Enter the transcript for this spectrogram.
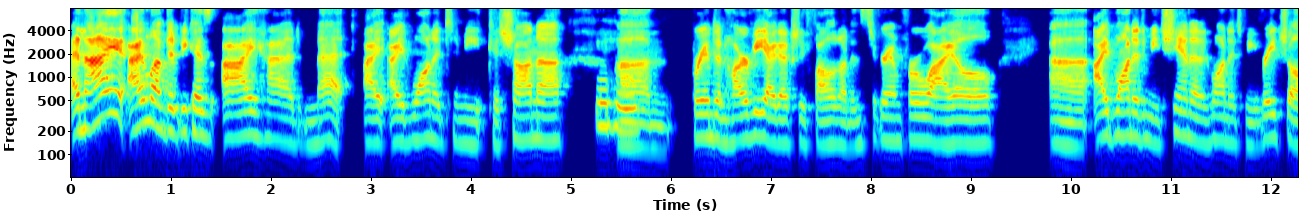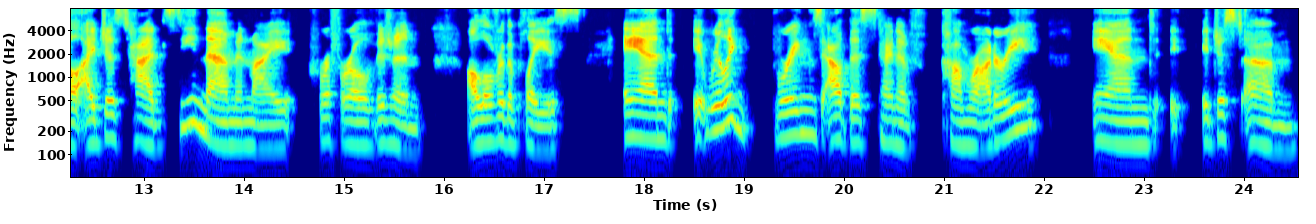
and i i loved it because i had met i i wanted to meet kishana mm-hmm. um brandon harvey i'd actually followed on instagram for a while uh, I'd wanted to meet Shannon. I'd wanted to meet Rachel. I just had seen them in my peripheral vision all over the place. And it really brings out this kind of camaraderie. And it, it just, um,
